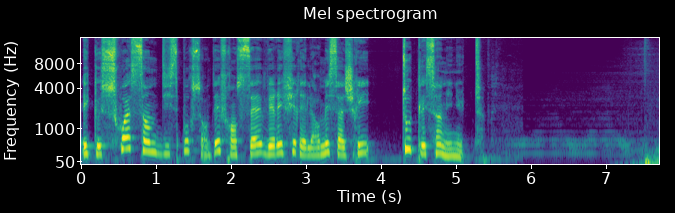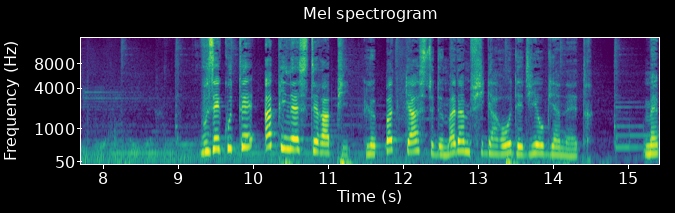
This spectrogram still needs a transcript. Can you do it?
et que 70% des Français vérifieraient leur messagerie toutes les 5 minutes. Vous écoutez Happiness Therapy, le podcast de Madame Figaro dédié au bien-être. Mais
